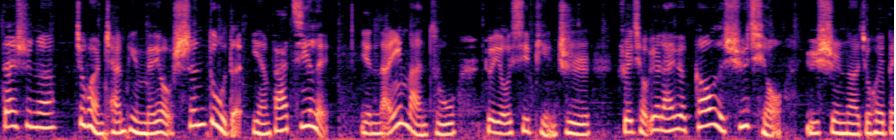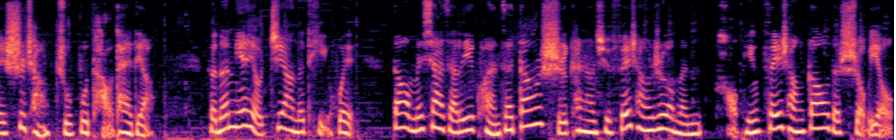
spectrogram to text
但是呢，这款产品没有深度的研发积累。也难以满足对游戏品质追求越来越高的需求，于是呢就会被市场逐步淘汰掉。可能你也有这样的体会：当我们下载了一款在当时看上去非常热门、好评非常高的手游，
